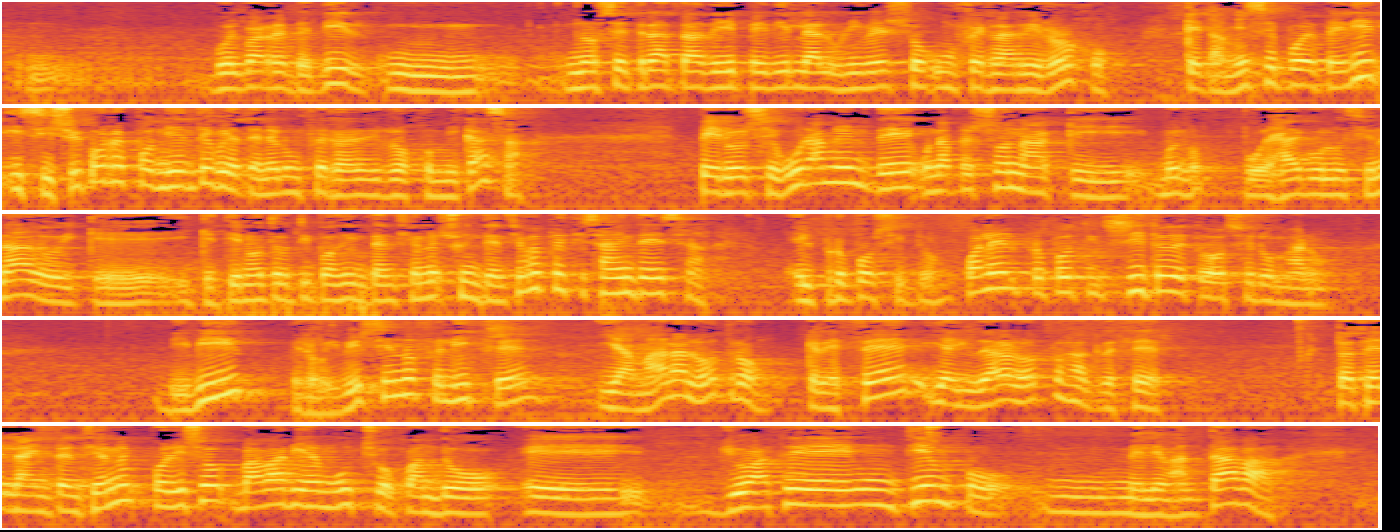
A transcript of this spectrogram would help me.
Vuelvo a repetir, mm, no se trata de pedirle al universo un Ferrari rojo, que también se puede pedir, y si soy correspondiente voy a tener un Ferrari rojo en mi casa pero seguramente una persona que bueno pues ha evolucionado y que, tiene otro tipo de intenciones su intención es precisamente esa el propósito ¿cuál es el propósito de todo ser humano? Vivir pero vivir siendo felices y amar al otro crecer y ayudar al otro a crecer entonces la intención por eso va a variar mucho cuando eh, yo hace un tiempo me levantaba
